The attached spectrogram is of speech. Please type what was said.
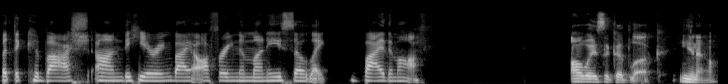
put the kibosh on the hearing by offering them money, so like buy them off. always a good look you know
